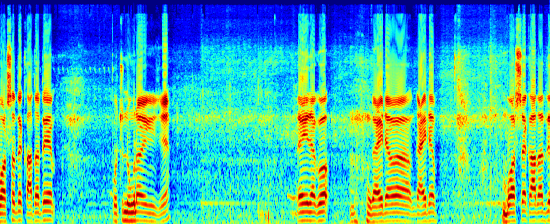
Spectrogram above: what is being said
বর্ষাতে কাতাতে প্রচুর নোংরা হয়ে গেছে। এই দেখো, গাড়িটা গাড়িটা বর্ষা কাদাতে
